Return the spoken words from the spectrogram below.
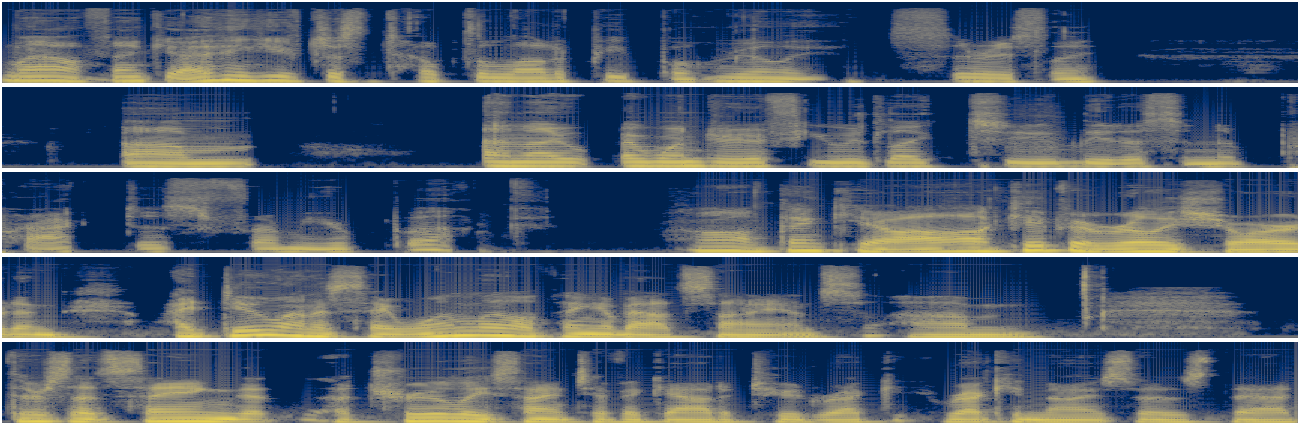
Wow, thank you. I think you've just helped a lot of people, really, seriously. Um, and I, I wonder if you would like to lead us into practice from your book. Oh, thank you. I'll, I'll keep it really short. And I do want to say one little thing about science. Um, there's a saying that a truly scientific attitude rec- recognizes that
